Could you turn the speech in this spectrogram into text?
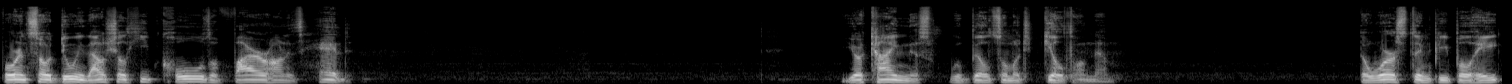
For in so doing thou shalt heap coals of fire on his head. Your kindness will build so much guilt on them. The worst thing people hate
